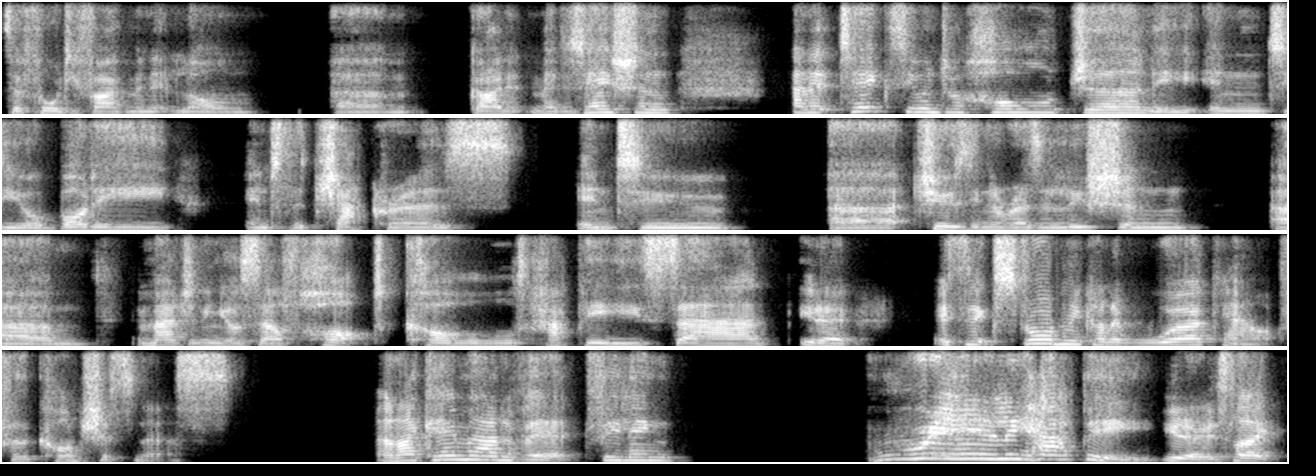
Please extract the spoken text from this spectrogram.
It's a 45 minute long um, guided meditation, and it takes you into a whole journey into your body, into the chakras, into uh, choosing a resolution, um, imagining yourself hot, cold, happy, sad. You know, it's an extraordinary kind of workout for the consciousness. And I came out of it feeling really happy. You know, it's like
